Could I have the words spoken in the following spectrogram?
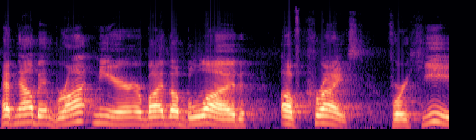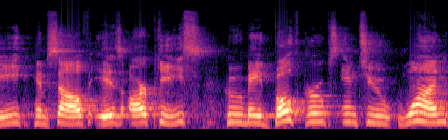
have now been brought near by the blood of Christ. For he himself is our peace who made both groups into one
